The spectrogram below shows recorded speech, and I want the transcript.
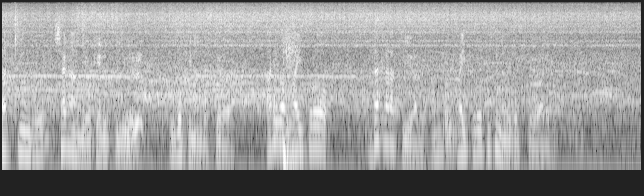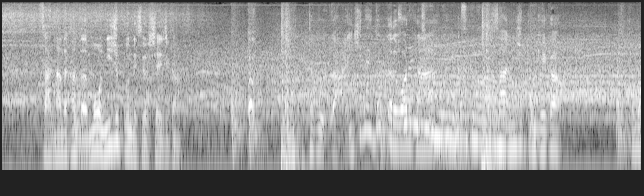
ダッキングしゃがんで避けるっていう動きなんですけどあれはファイプロだからって言われるかね。ハイプロ的な動きと言われる。さあなんだかんだもう20分ですよ試合時間。全くあいきなりどっかで終わるかな。さあ20分経過。この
